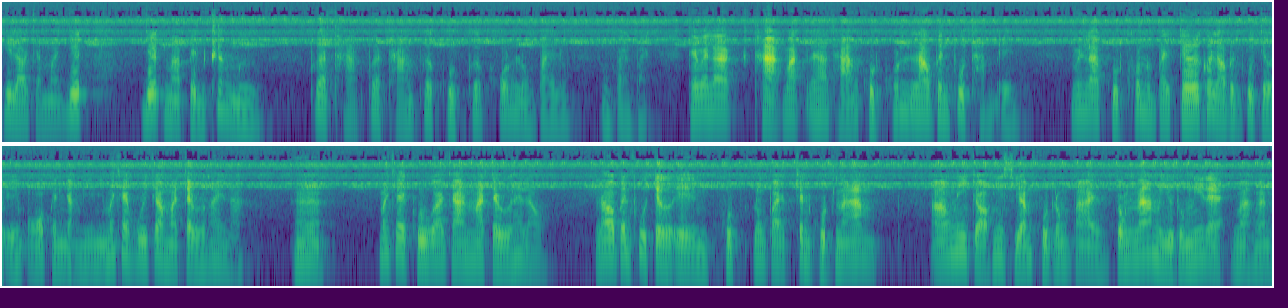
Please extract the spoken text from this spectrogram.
ที่เราจะมายึดยึดมาเป็นเครื่องมือ เพื่อถากเพื่อถางเพื่อขุดเพื่อค้นลงไปลงลงไปไป แต่เวลาถากวัดเวลาถางขุดค้นเราเป็นผู้ทำเอง เวลาขุดค้นลงไปเจอก็เราเป็นผู้เจอเองอ๋อเป็นอย่างนี้นี่ไม่ใช่พระเจ้ามาเจอให้นะอ ไม่ใช่ครูอาจารย์มาเจอให้เรา เราเป็นผู้เจอเองขุดลงไป เช่นขุดน้ำเอานี่จอบนี่เสียมขุดลงไป ตรงน้ำมันอยู่ตรงนี้แหละ ว่างั้น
